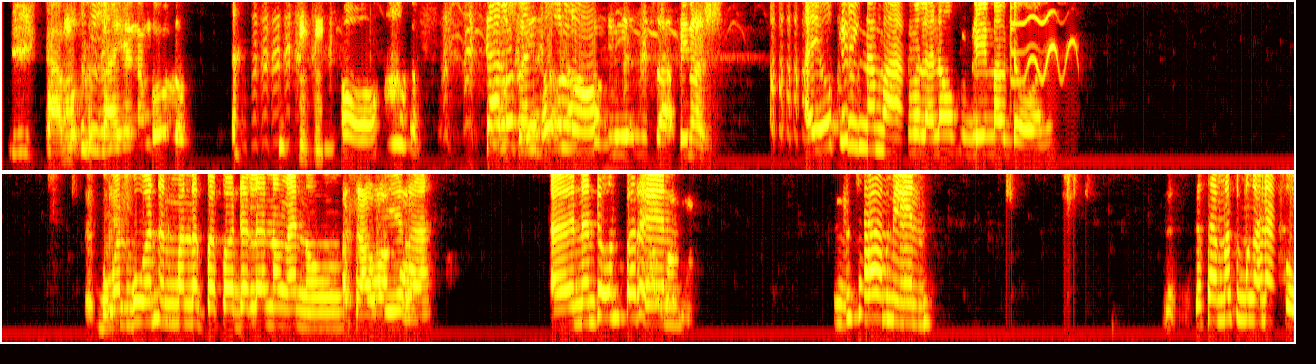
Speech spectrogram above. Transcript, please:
Kamot ko tayo ng ulo. Oo. Kalot Kamusta ng yung ulo. mo sa Pinas? Ay, okay lang naman. Wala na akong problema doon. Buwan-buwan na naman nagpapadala ng ano, Asawa ko. pera. Ah, nandoon pa rin. Doon sa amin. Kasama sa mga anak ko.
